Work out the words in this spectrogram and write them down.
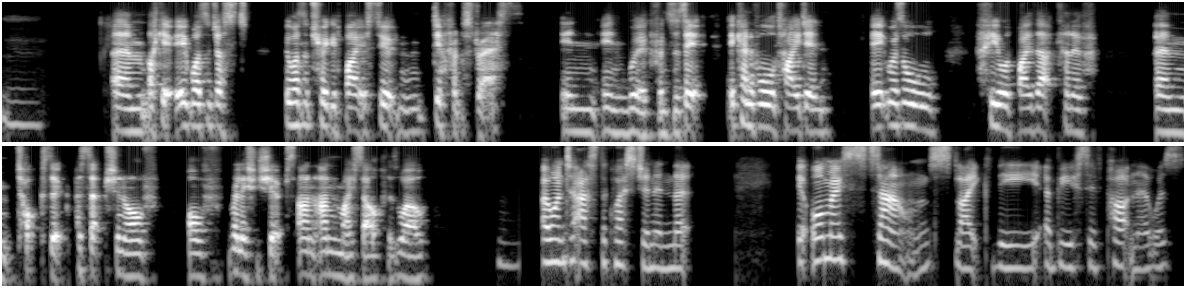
Mm. Um, like it, it wasn't just it wasn't triggered by a certain different stress in in work, for instance. It it kind of all tied in. It was all fueled by that kind of um, toxic perception of of relationships and and myself as well. I want to ask the question in that it almost sounds like the abusive partner was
